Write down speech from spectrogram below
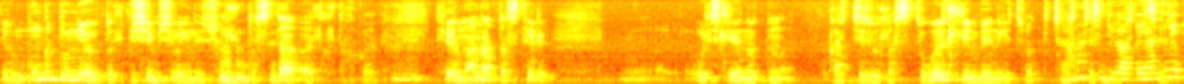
тэр мөнгөн дүнний хувьд бол биш юм шиг энэ шал тусдаа ойлголт байхгүй. Тэгэхээр манад бас тэр үйлчлэгээнүүд нь гарч ирвэл бас зүгээр л юм бэ гэж бодож харж байна. Тэгээ одоо янз бүрийн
